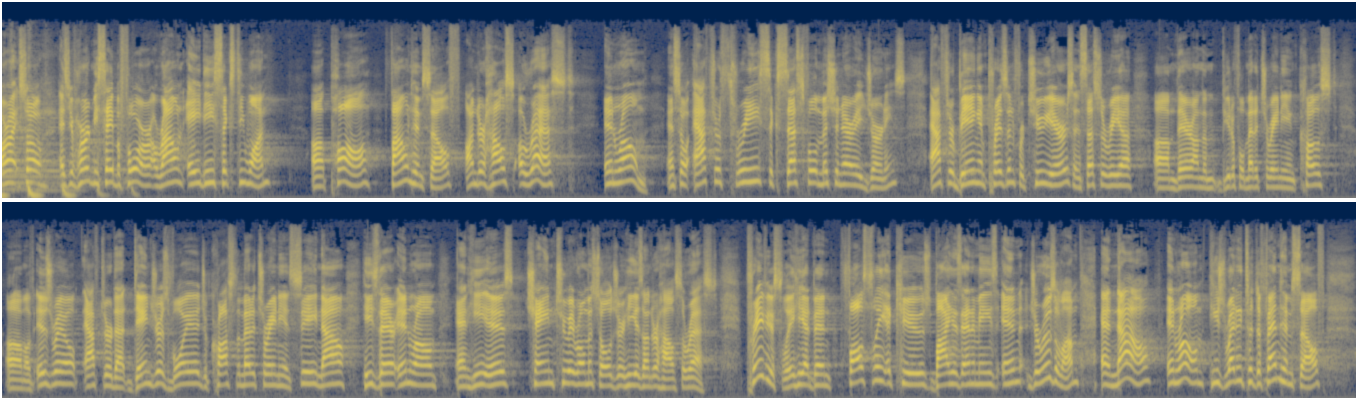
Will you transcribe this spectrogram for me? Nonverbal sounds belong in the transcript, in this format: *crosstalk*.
All right, so as you've heard me say before, around AD 61, uh, Paul found himself under house arrest in Rome. And so, after three successful missionary journeys, after being in prison for two years in Caesarea, um, there on the beautiful Mediterranean coast, um, of Israel after that dangerous voyage across the Mediterranean Sea. Now he's there in Rome and he is chained to a Roman soldier. He is under house arrest. Previously, he had been falsely accused by his enemies in Jerusalem, and now in Rome, he's ready to defend himself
